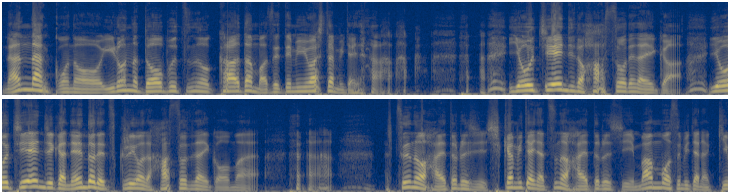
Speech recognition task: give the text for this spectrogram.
ー。なんなんこの、いろんな動物の体混ぜてみましたみたいな。幼稚園児の発想でないか。幼稚園児が粘土で作るような発想でないか、お前。角生えとるし、鹿みたいな角生えとるし、マンモスみたいな牙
